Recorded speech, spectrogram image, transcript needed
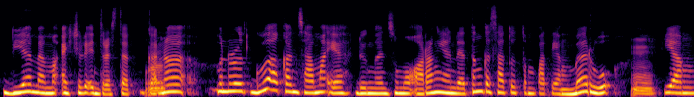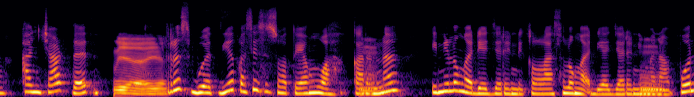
dia memang actually interested karena menurut gue akan sama ya dengan semua orang yang datang ke satu tempat yang baru, Hmm, yang uncharted. iya iya. Terus buat dia pasti sesuatu yang wah karena ini lo nggak diajarin di kelas, lo nggak diajarin Hmm. di mana pun,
